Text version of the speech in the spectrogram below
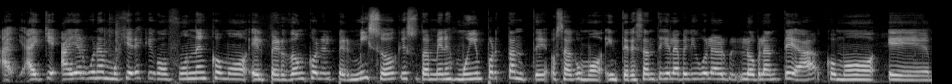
Hay, que, hay algunas mujeres que confunden como el perdón con el permiso, que eso también es muy importante, o sea, como interesante que la película lo plantea, como... eh,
